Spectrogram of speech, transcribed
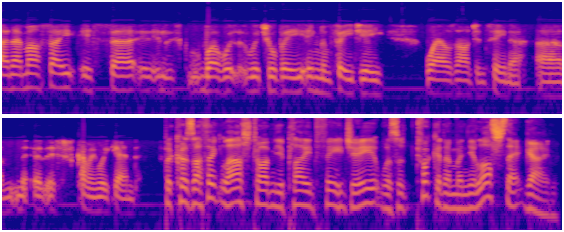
And uh, Marseille is uh, well, which will be England, Fiji, Wales, Argentina um, this coming weekend. Because I think last time you played Fiji, it was at Twickenham and you lost that game.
